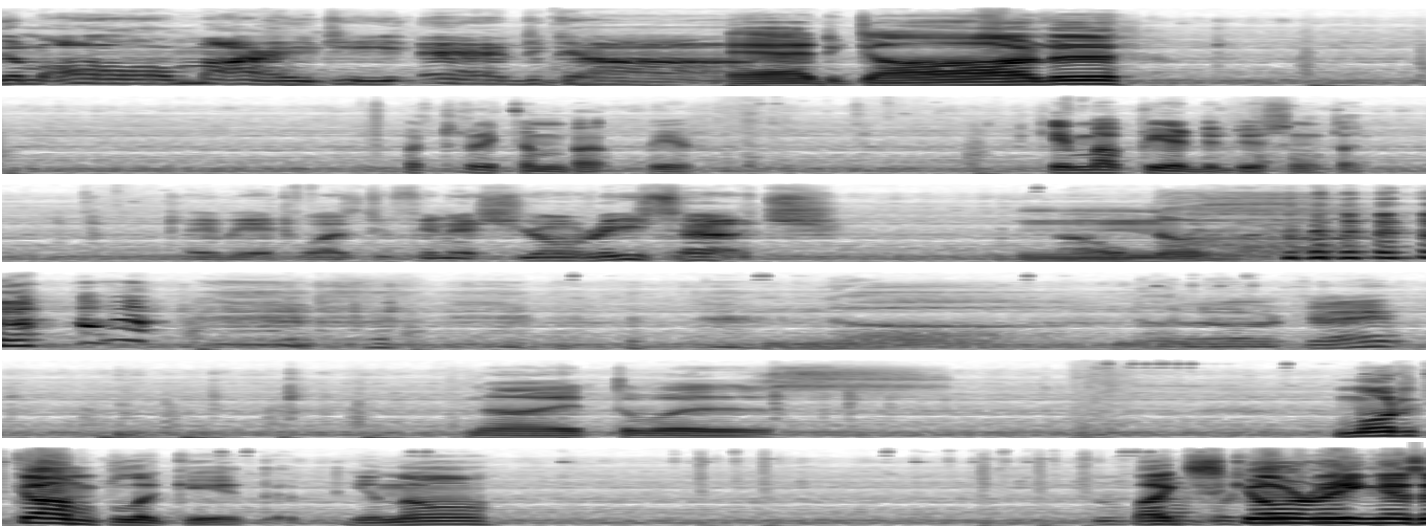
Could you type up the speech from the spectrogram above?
The almighty Edgar. Edgar. What did I come back here? I came up here to do something. Maybe it was to finish your research. No. No. No. No. okay. No, it was more complicated, you know? Too Like skewering a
